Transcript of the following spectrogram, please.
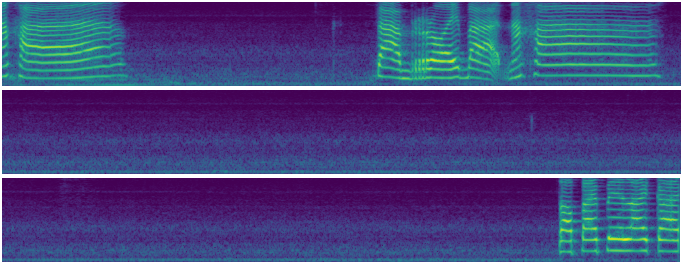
นะคะสามร้อยบาทนะคะ ต่อไปเป็นรายการ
